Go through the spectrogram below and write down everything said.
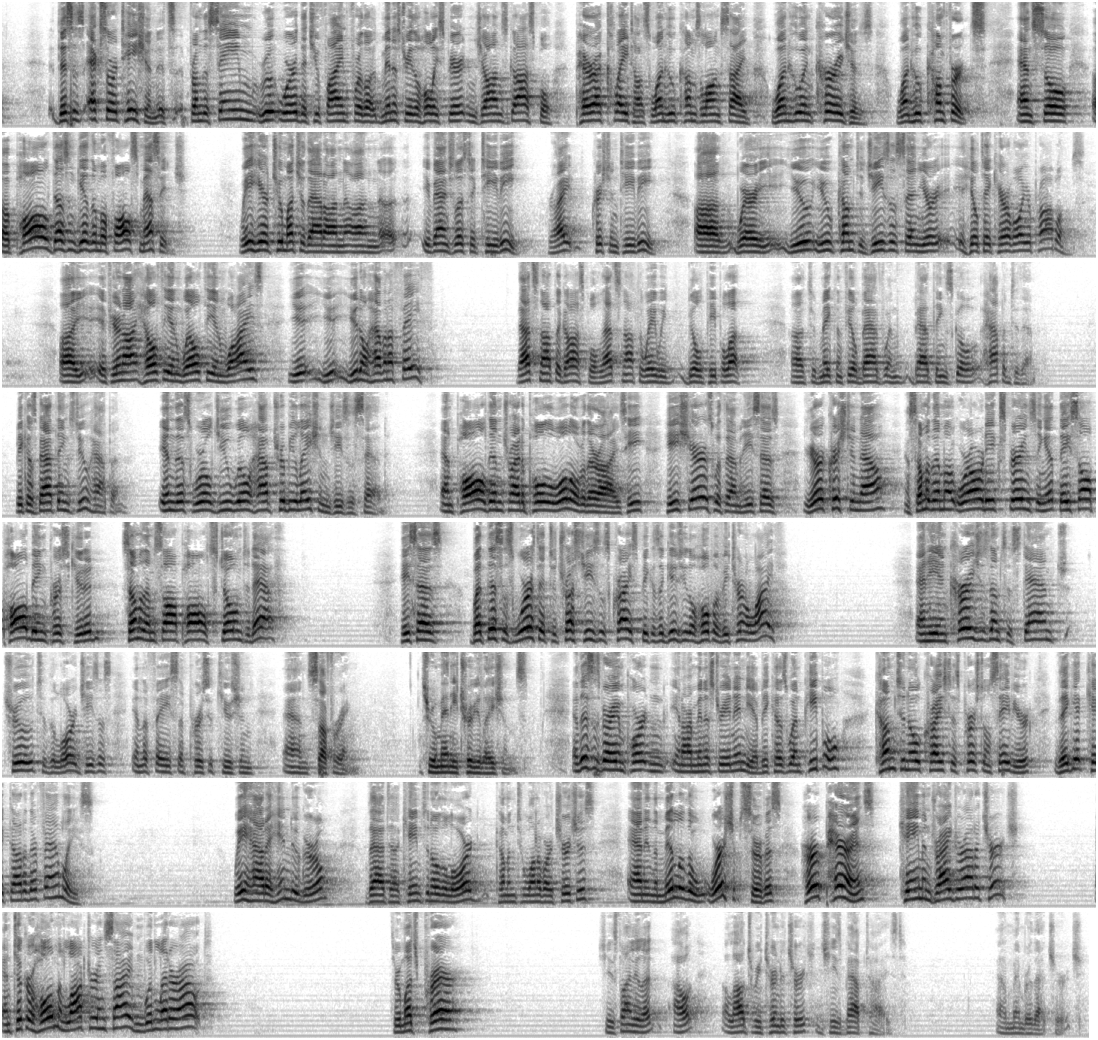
This is exhortation. It's from the same root word that you find for the ministry of the Holy Spirit in John's Gospel parakletos, one who comes alongside, one who encourages, one who comforts. And so uh, Paul doesn't give them a false message. We hear too much of that on, on uh, evangelistic TV, right? Christian TV, uh, where you, you come to Jesus and you're, he'll take care of all your problems. Uh, if you're not healthy and wealthy and wise, you, you, you don't have enough faith. That's not the gospel. That's not the way we build people up uh, to make them feel bad when bad things go happen to them. Because bad things do happen. In this world, you will have tribulation, Jesus said. And Paul didn't try to pull the wool over their eyes. He, he shares with them and he says, You're a Christian now. And some of them were already experiencing it. They saw Paul being persecuted, some of them saw Paul stoned to death. He says, But this is worth it to trust Jesus Christ because it gives you the hope of eternal life. And he encourages them to stand true to the Lord Jesus in the face of persecution and suffering through many tribulations. And this is very important in our ministry in India because when people come to know Christ as personal Savior, they get kicked out of their families. We had a Hindu girl that uh, came to know the Lord coming to one of our churches, and in the middle of the worship service, her parents came and dragged her out of church and took her home and locked her inside and wouldn't let her out. Through much prayer, she is finally let out, allowed to return to church, and she's baptized and a member of that church.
